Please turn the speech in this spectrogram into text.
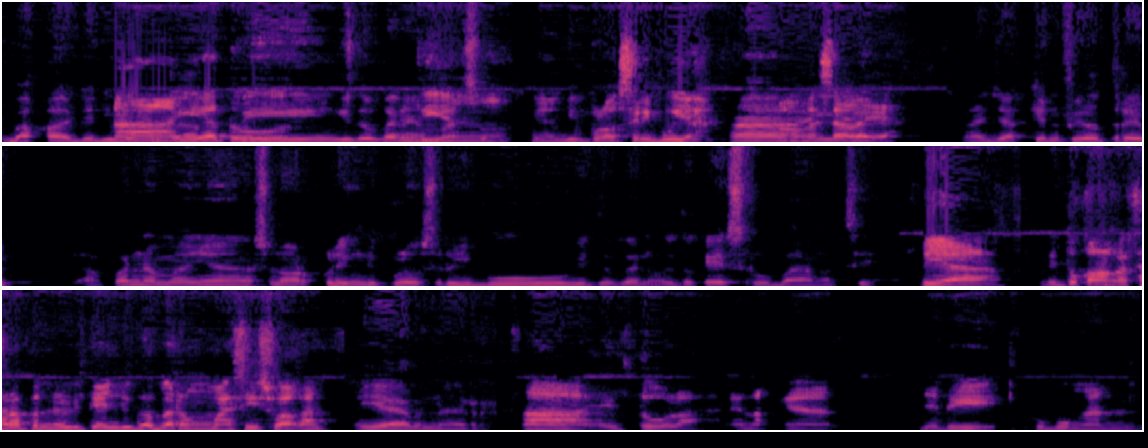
bakal jadi batu Ah, iya tuh. gitu kan yang yang, masuk. yang di Pulau Seribu ya, Nah, kalau nggak iya. salah ya. ngajakin field trip apa namanya snorkeling di Pulau Seribu gitu kan, Oh, itu kayak seru banget sih. Iya, itu kalau nggak salah penelitian juga bareng mahasiswa kan. Iya benar. Nah, itulah enaknya. Jadi hubungan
